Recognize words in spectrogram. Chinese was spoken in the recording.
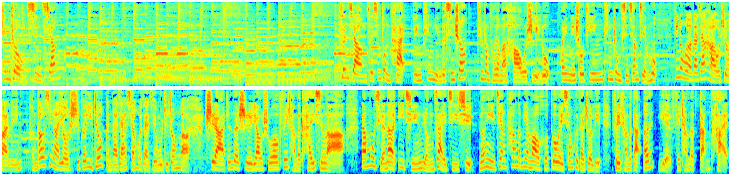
听众信箱，分享最新动态，聆听您的心声。听众朋友们好，我是李璐，欢迎您收听听众信箱节目。听众朋友，大家好，我是婉玲，很高兴啊，又时隔一周跟大家相会在节目之中了。是啊，真的是要说非常的开心了啊。那目前呢，疫情仍在继续，能以健康的面貌和各位相会在这里，非常的感恩，也非常的感慨。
